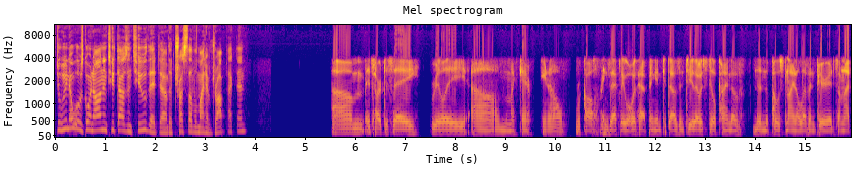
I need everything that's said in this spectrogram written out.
do we know what was going on in 2002 that uh, the trust level might have dropped back then? Um, it's hard to say really. Um, I can't, you know, recall exactly what was happening in 2002. That was still kind of in the post 9/11 period, so I'm not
